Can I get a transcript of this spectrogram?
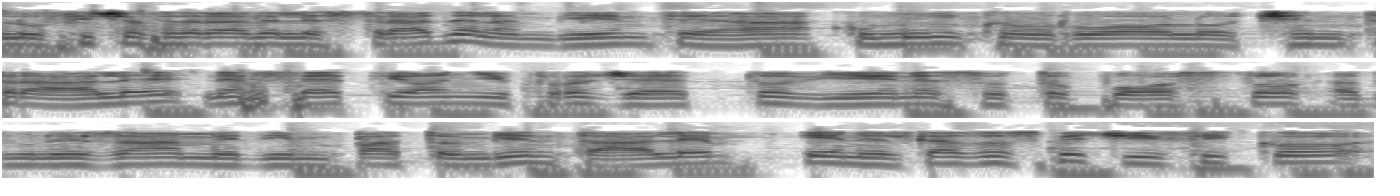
l'Ufficio federale delle strade l'ambiente ha comunque un ruolo centrale. In effetti ogni progetto viene sottoposto ad un esame di impatto ambientale e nel nel caso specifico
